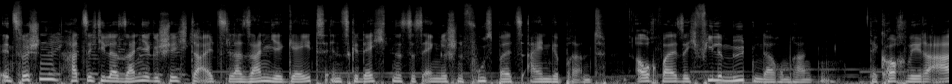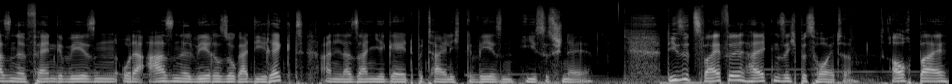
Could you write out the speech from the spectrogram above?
Inzwischen hat sich die Lasagne-Geschichte als Lasagne-Gate ins Gedächtnis des englischen Fußballs eingebrannt. Auch weil sich viele Mythen darum ranken. Der Koch wäre Arsenal-Fan gewesen oder Arsenal wäre sogar direkt an Lasagne-Gate beteiligt gewesen, hieß es schnell. Diese Zweifel halten sich bis heute, auch bei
